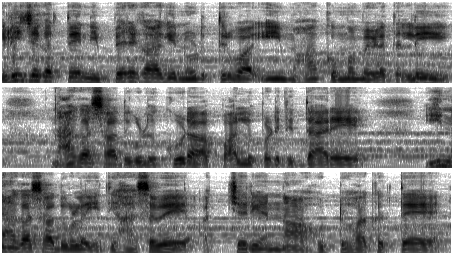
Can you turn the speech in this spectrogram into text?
ಇಡೀ ಜಗತ್ತೇ ನಿಬ್ಬೆರೆಗಾಗಿ ನೋಡುತ್ತಿರುವ ಈ ಮಹಾಕುಂಭ ಮೇಳದಲ್ಲಿ ನಾಗಾ ಸಾಧುಗಳು ಕೂಡ ಪಾಲು ಪಡೆದಿದ್ದಾರೆ. ಈ ನಾಗಸಾಧುಗಳ ಇತಿಹಾಸವೇ ಅಚ್ಚರಿಯನ್ನ ಹುಟ್ಟುಹಾಕುತ್ತೆ.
